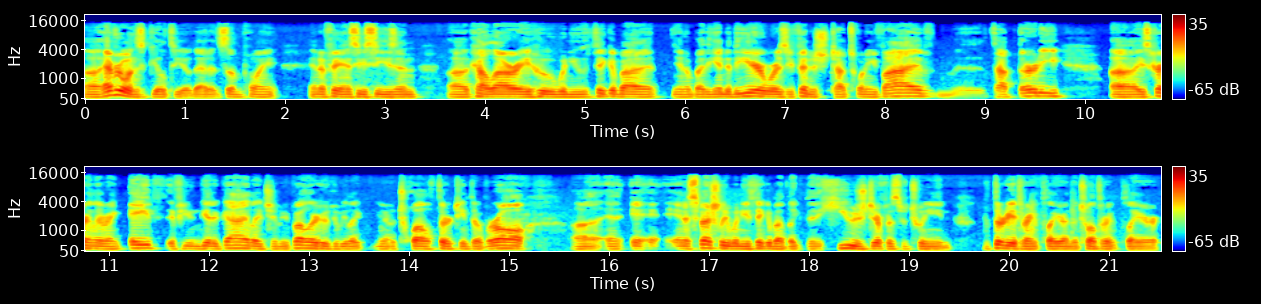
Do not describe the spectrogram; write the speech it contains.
Uh, everyone's guilty of that at some point in a fantasy season. Uh, Kyle Lowry, who when you think about it, you know by the end of the year, whereas he finished? Top twenty five, top thirty. Uh, he's currently ranked eighth. If you can get a guy like Jimmy Butler, who could be like you know 12th, 13th overall, uh, and, and especially when you think about like the huge difference between the 30th ranked player and the 12th ranked player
